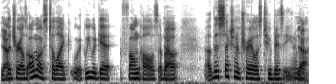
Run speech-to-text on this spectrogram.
Yeah. the trails almost to like like, we would get phone calls about uh, this section of trail is too busy. And I'm yeah. like,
